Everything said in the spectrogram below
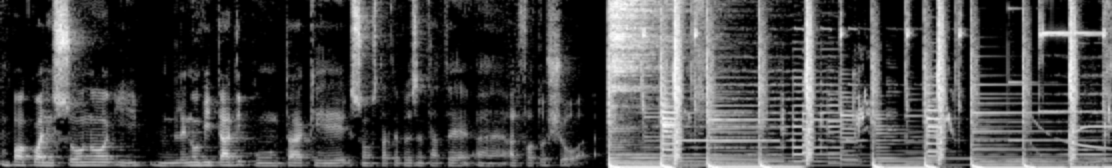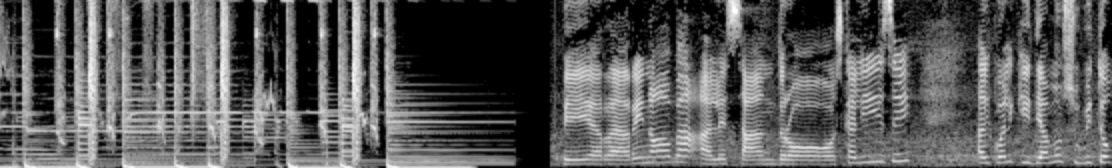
un po' quali sono i, le novità di punta che sono state presentate eh, al Photoshop. Per Rinova Alessandro Scalisi, al quale chiediamo subito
